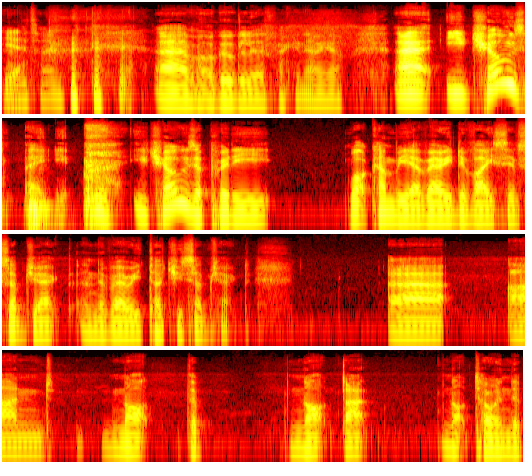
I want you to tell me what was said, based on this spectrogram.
Yeah. Time. um, or Google Earth. There we go. Uh, you chose, uh, you, chose a pretty, what can be a very divisive subject and a very touchy subject, uh, and not the, not that, not towing the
